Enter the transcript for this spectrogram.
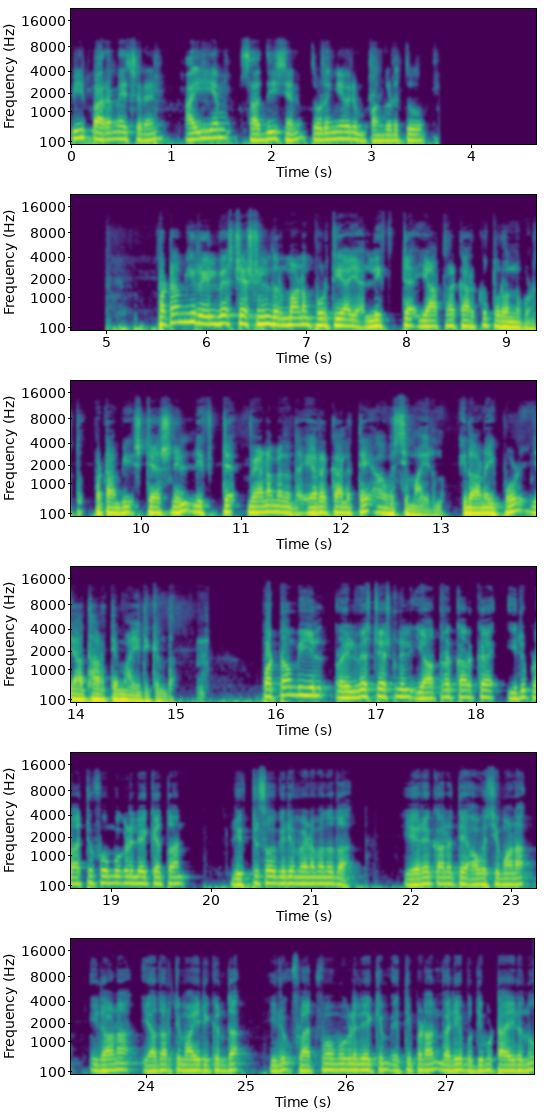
P Parameswaran I M Satheesan തുടങ്ങിയവരും പങ്കെടുത്തു. പട്ടാമ്പി റെയിൽവേ സ്റ്റേഷനിൽ നിർമ്മാണം പൂർത്തിയായ ലിഫ്റ്റ് യാത്രക്കാർക്ക് തുറന്നു കൊടുത്തു. പട്ടാമ്പി സ്റ്റേഷനിൽ ലിഫ്റ്റ് വേണമെന്നത് ഏറെക്കാലത്തെ ആവശ്യമായിരുന്നു. ഇതാണ് ഇപ്പോൾ യാഥാർത്ഥ്യമായിരിക്കുന്നത്. പട്ടാമ്പിയിൽ റെയിൽവേ സ്റ്റേഷനിൽ യാത്രക്കാർക്ക് ഇരു പ്ലാറ്റ്ഫോമുകളിലേക്ക് എത്താൻ ലിഫ്റ്റ് സൗകര്യം വേണമെന്നത് ഏറെക്കാലത്തെ ആവശ്യമാണ്. ഇതാണ് യാഥാർത്ഥ്യമായിരിക്കുന്നത്. ഇരു പ്ലാറ്റ്ഫോമുകളിലേക്കും എത്തിപ്പെടാൻ വലിയ ബുദ്ധിമുട്ടായിരുന്നു.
